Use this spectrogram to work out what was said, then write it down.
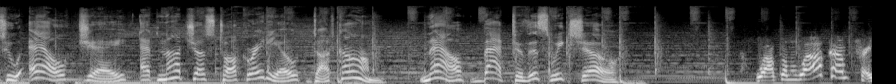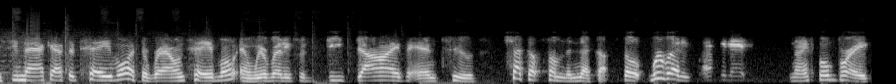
to lj at notjusttalkradio.com. Now, back to this week's show. Welcome, welcome. Tracy Mack at the table, at the round table, and we're ready to deep dive into checkup from the neck up. So we're ready after that nice little break.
